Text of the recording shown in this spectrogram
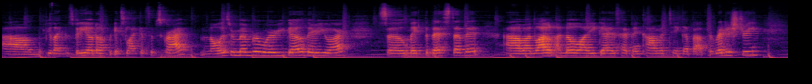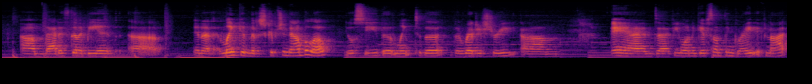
Um, if you like this video, don't forget to like and subscribe. And always remember, where you go, there you are. So make the best of it. Um, I, lot, I know a lot of you guys have been commenting about the registry. Um, that is going to be in, uh, in a link in the description down below. You'll see the link to the, the registry. Um, And uh, if you want to give something great, if not,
